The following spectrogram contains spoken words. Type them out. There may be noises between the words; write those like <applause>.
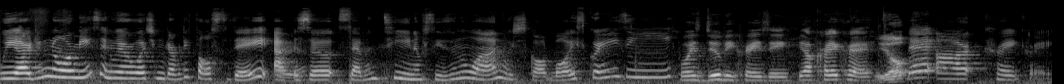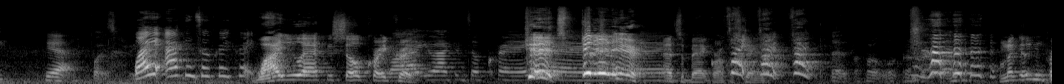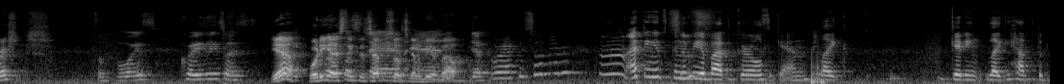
We are the Normies, and we are watching Gravity Falls today, yeah. episode 17 of season 1, which is called Boys Crazy. Boys do be crazy. Y'all cray cray. Yup. They are cray cray. Yeah. Boys. Why are you acting so cray cray? Why you acting so cray cray? Why are you acting so cray? Kids, get in here! That's a bad grunt Fight, stand. fight, fight! That is a horrible. <laughs> I'm not good at impressions. so boys crazy. So it's Yeah, what do you guys think this Stan episode's gonna be about? Dipper episode maybe. Mm, I think it's gonna be about girls again. Like, getting, like, have the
